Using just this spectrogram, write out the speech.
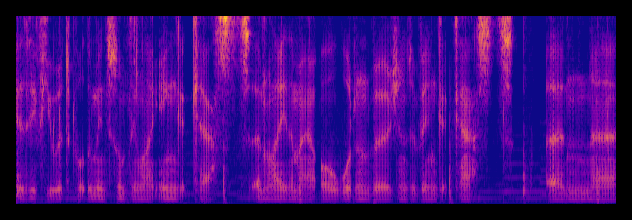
is if you were to put them in something like ingot casts and lay them out, or wooden versions of ingot casts, and uh,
